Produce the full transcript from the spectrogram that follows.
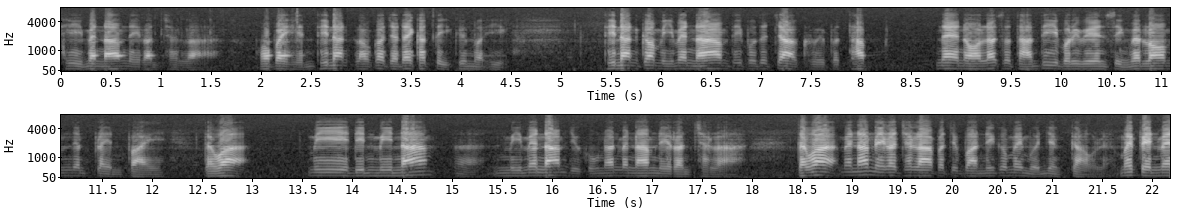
ที่แม่น้ำในรัญชลาพอไปเห็นที่นั่นเราก็จะได้คติขึ้นมาอีก ที่นั่นก็มีแม่น้ำที่พระพุทธเจ้าเคยประทับ แน่นอนและสถานที่บริเวณสิ่งแวดล้อมนั้นเปลี่ยนไป แต่ว่ามีดินมีน้ำมีแม่น้ำอยู่ตรงนั้นแม่น้ำในรัญชลา แต่ว่าแม่น้ำในรัญชลาปัจจุบันนี้ก็ไม่เหมือนอย่างเก่าแล้วไม่เป็นแม่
